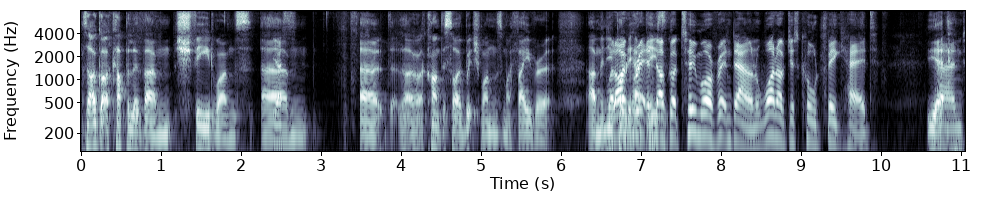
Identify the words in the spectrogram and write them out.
so I've got a couple of um, Schfeed ones. Um, uh, I can't decide which one's my favourite. Um, and you well, I've have written. these. I've got two more I've written down. One I've just called Big Head, yeah, and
